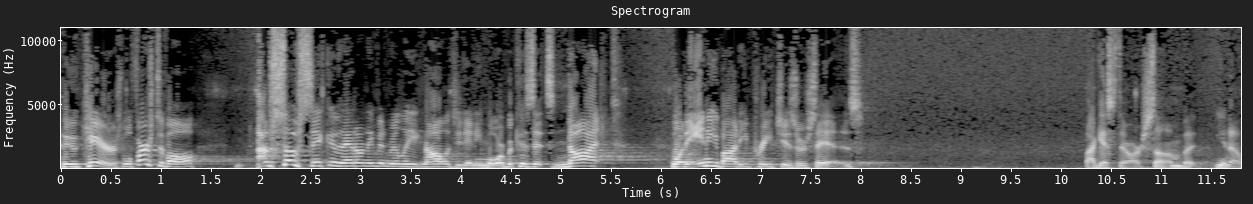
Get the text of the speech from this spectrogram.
Who cares? Well, first of all, I'm so sick of it, I don't even really acknowledge it anymore because it's not what anybody preaches or says. I guess there are some, but you know.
